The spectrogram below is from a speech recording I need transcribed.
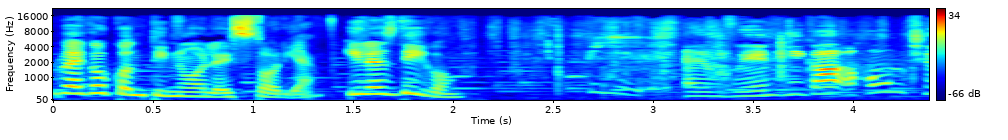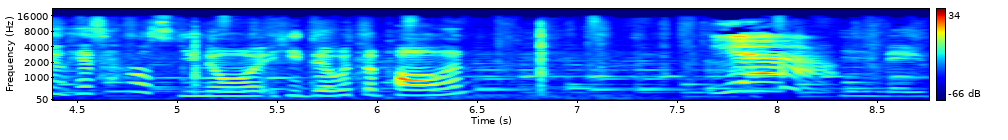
Luego continúo la historia y les digo, And when he got home to his house, you know what he did with the pollen? Yeah. He made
